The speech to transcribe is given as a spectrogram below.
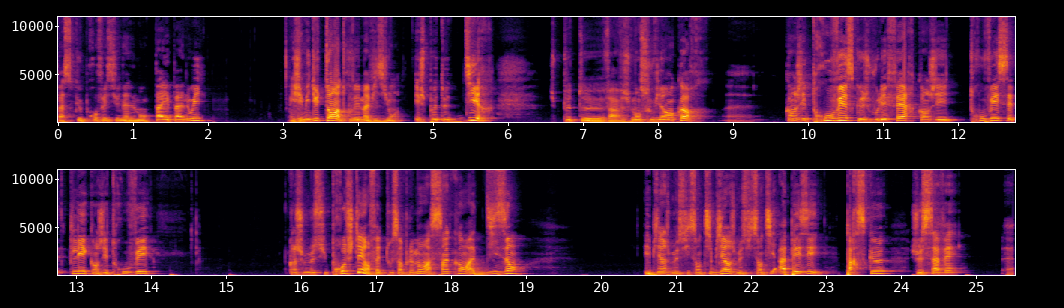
parce que professionnellement pas épanoui. J'ai mis du temps à trouver ma vision. Et je peux te dire, je peux te, enfin, je m'en souviens encore. Quand j'ai trouvé ce que je voulais faire, quand j'ai trouvé cette clé, quand j'ai trouvé quand je me suis projeté, en fait, tout simplement à 5 ans, à 10 ans, eh bien, je me suis senti bien, je me suis senti apaisé parce que je savais euh,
